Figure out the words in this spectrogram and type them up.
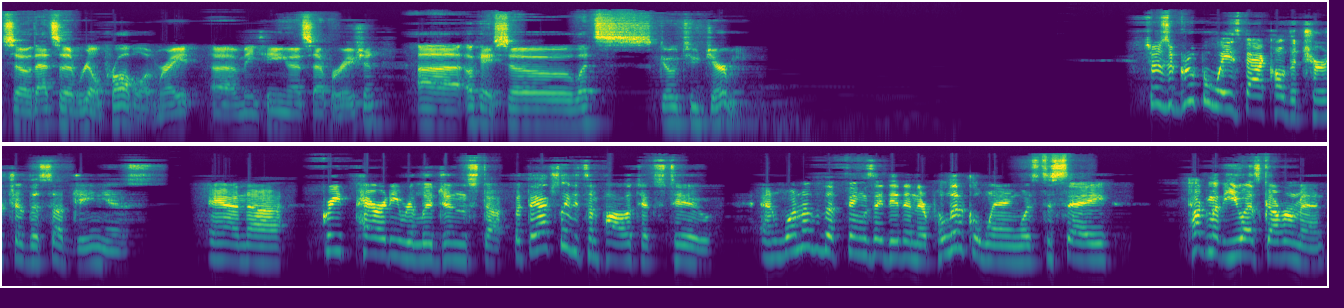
so that's a real problem right? Uh, maintaining that separation. Uh, okay so let's go to jeremy So there's a group a ways back called the Church of the Subgenius, and uh, great parody religion stuff. But they actually did some politics too. And one of the things they did in their political wing was to say, talking about the U.S. government,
